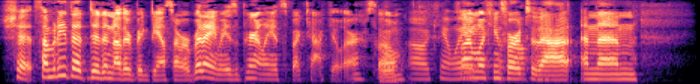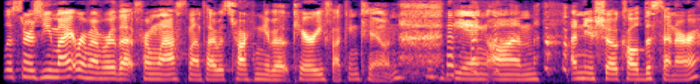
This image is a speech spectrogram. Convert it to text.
shit, somebody that did another big dance number. But anyways, apparently it's spectacular. So. Oh, I can't wait. So I'm looking That's forward awesome. to that. And then, listeners, you might remember that from last month I was talking about Carrie fucking Coon being on a new show called The Sinner.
